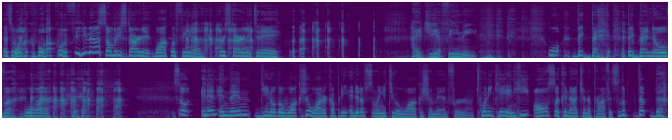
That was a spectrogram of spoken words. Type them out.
That's what Wak- we're. Wakwafina, Somebody started Aquafina. We're starting it today. Hygiafini. Big Ben, Big Bend over water. So and then, and then you know the Waukesha Water Company ended up selling it to a Waukesha man for uh, 20k, and he also could not turn a profit. So the, the the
